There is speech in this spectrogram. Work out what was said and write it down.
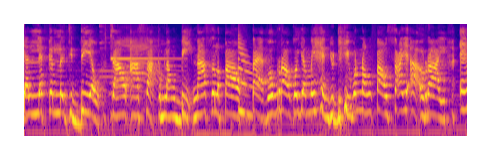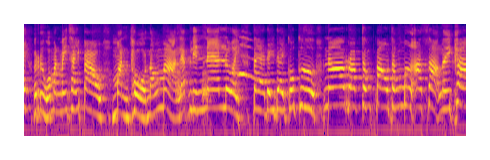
ยันเล็บกันเลยทีเดียว เจ้าอาสะกำลังบีหน้าสลบเป่า แต่พวกเราก็ยังไม่เห็นอยู่ดีว่าน้องเป่าไส้อะไร เอ๊ะ หรือว่ามันไม่ใช่เป่า มันโถน้องหมาแลบลิ้นแน่เลย แต่ใด ๆก็คือ น่ารักทั้งเป่าทั้งมืออาสะเลยค่ะ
